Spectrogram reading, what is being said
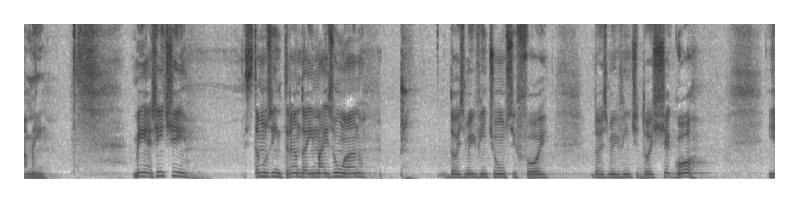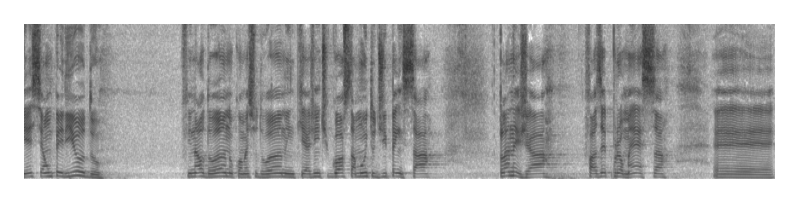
Amém. Bem, a gente estamos entrando aí mais um ano. 2021 se foi, 2022 chegou. E esse é um período final do ano, começo do ano em que a gente gosta muito de pensar, planejar, fazer promessa, é,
